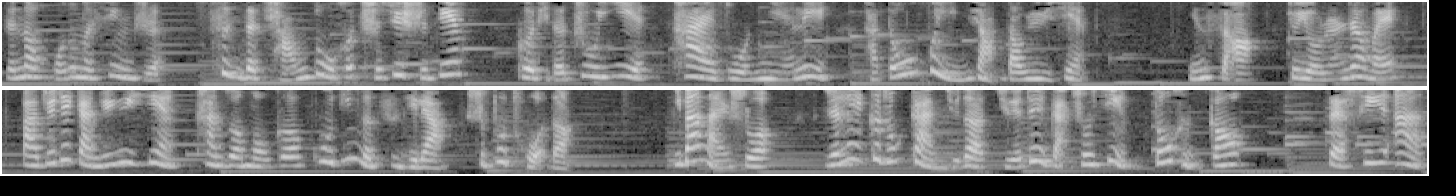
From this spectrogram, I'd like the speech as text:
人的活动的性质、刺激的强度和持续时间。个体的注意、态度、年龄，它都会影响到阈限。因此啊，就有人认为，把绝对感觉阈限看作某个固定的刺激量是不妥的。一般来说，人类各种感觉的绝对感受性都很高。在黑暗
